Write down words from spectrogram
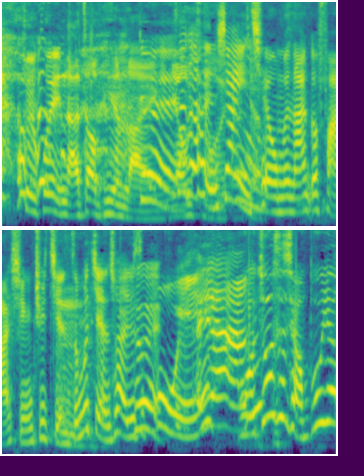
最会拿照片来？对，这个很像以前我们拿个发型去剪，怎么剪出来就是不一样。我就是想不一样，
